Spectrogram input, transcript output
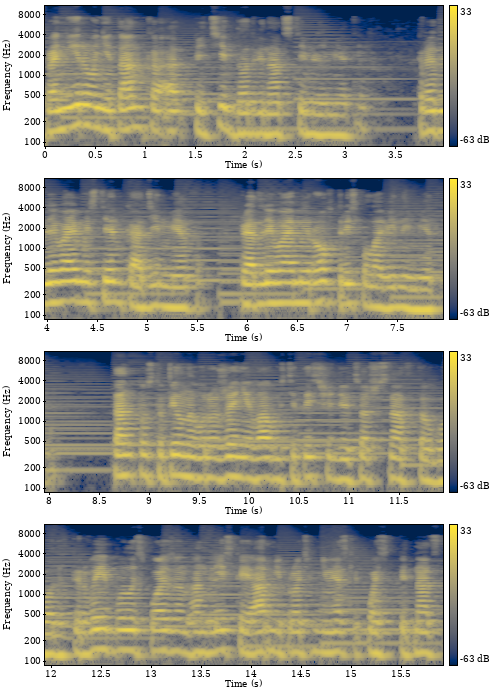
Бронирование танка от 5 до 12 миллиметров. Преодолеваемая стенка 1 метр. Преодолеваемый ров 3,5 метра. Танк поступил на вооружение в августе 1916 года. Впервые был использован английской армией против немецких войск 15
